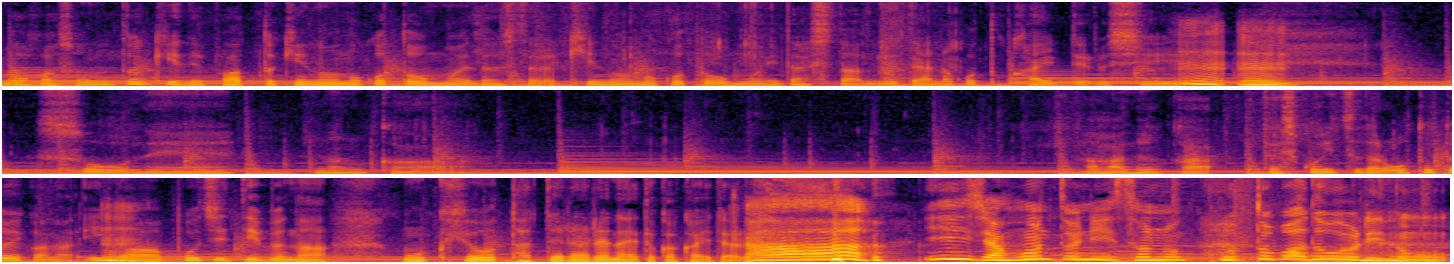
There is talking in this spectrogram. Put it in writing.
だからその時でパッと昨日のことを思い出したら昨日のことを思い出したみたいなこと書いてるし、うんうん。そうね。なんかあなんか私これいつだろう？一昨日かな？今はポジティブな目標を立てられないとか書いてある、ああいいじゃん本当に。その言葉通りの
